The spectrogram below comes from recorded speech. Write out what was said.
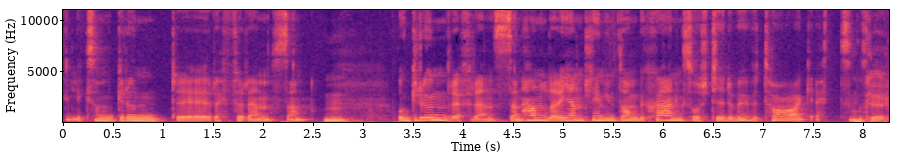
liksom grundreferensen. Och grundreferensen handlar egentligen inte om beskärningsårstid överhuvudtaget. Okej.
